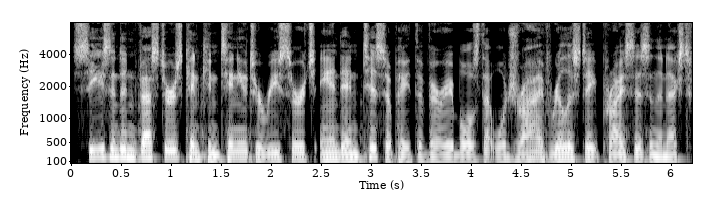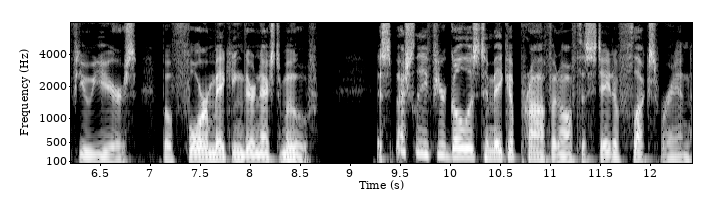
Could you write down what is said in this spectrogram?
seasoned investors can continue to research and anticipate the variables that will drive real estate prices in the next few years before making their next move, especially if your goal is to make a profit off the state of flux we're in.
